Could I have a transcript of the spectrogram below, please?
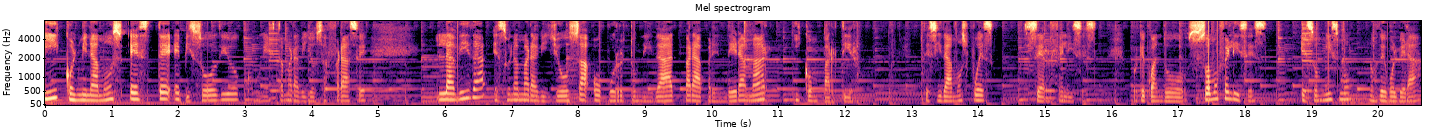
Y culminamos este episodio con esta maravillosa frase. La vida es una maravillosa oportunidad para aprender a amar y compartir. Decidamos pues ser felices, porque cuando somos felices, eso mismo nos devolverá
